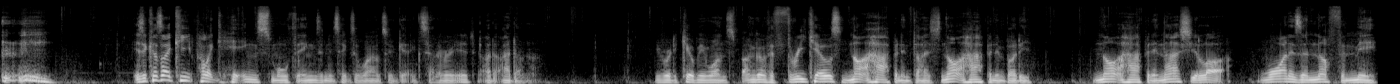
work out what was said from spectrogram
Is it because I keep like hitting small things and it takes a while to get accelerated? I, I don't know. You've already killed me once, but I'm going for three kills. Not happening, Dice. Not happening, buddy. Not happening. That's your lot. One is enough for me.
